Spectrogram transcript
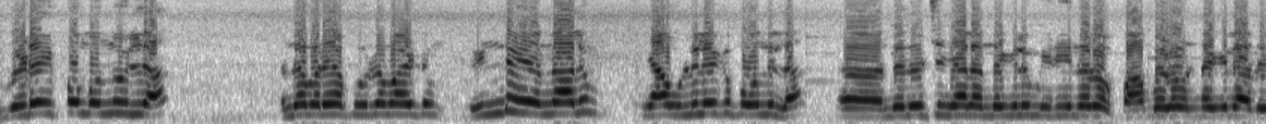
ഇവിടെ ഇപ്പം ഒന്നുമില്ല. എന്താ പറയുക പൂർണമായിട്ടും ഉണ്ട് എന്നാലും ഞാൻ ഉള്ളിലേക്ക് പോകുന്നില്ല. എന്താണെന്ന് വെച്ച് കഴിഞ്ഞാൽ എന്തെങ്കിലും ഇരിയുന്നതോ പാമ്പുകളോ ഉണ്ടെങ്കിൽ അത്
